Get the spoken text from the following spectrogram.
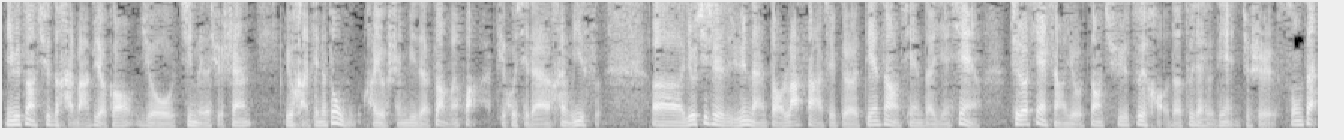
因为藏区的海拔比较高，有极美的雪山，有罕见的动物，还有神秘的藏文化，体会起来很有意思。呃，尤其是云南到拉萨这个滇藏线的沿线啊，这条线上有藏区最好的度假酒店，就是松赞。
